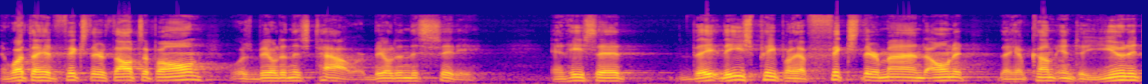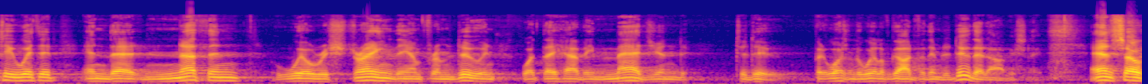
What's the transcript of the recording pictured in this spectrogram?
And what they had fixed their thoughts upon was building this tower, building this city. And he said, These people have fixed their mind on it. They have come into unity with it, and that nothing will restrain them from doing what they have imagined to do. But it wasn't the will of God for them to do that, obviously. And so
